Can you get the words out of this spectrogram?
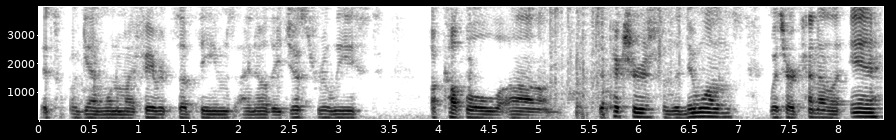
it's again one of my favorite sub themes. I know they just released a couple um, the pictures for the new ones, which are kind of like eh,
